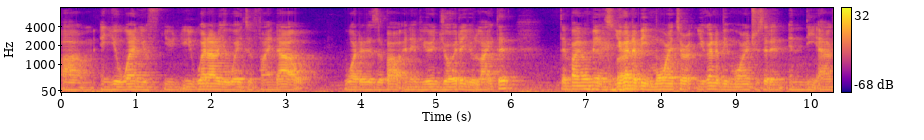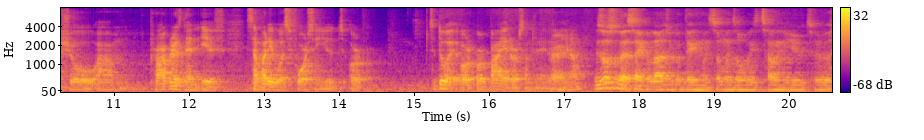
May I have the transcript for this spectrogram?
um, and you went you, you you went out of your way to find out what it is about and if you enjoyed it you liked it then by all means you you're gonna be more inter- you're gonna be more interested in, in the actual um, progress than if somebody was forcing you to, or to do it or, or buy it or something like that Right. you know There's also that psychological thing when someone's always telling you to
